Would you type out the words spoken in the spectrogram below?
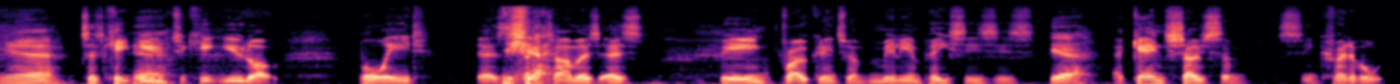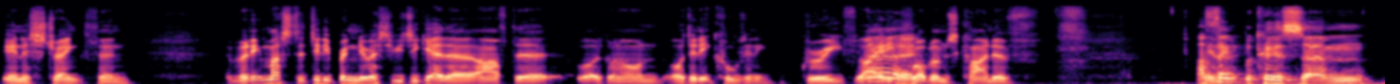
Yeah, to keep Yeah. you to keep you lot buoyed at the same Yeah. time as, as being broken into a million pieces is Yeah, again shows some incredible inner strength and. But it must have. Did it bring the rest of you together after what had gone on, or did it cause any grief, like any problems? Kind of. I You think because um,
